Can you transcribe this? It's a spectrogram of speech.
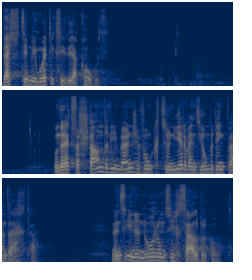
Das war ziemlich mutig, der Jakobus. Und er hat verstanden, wie Menschen funktionieren, wenn sie unbedingt Recht haben Wenn es ihnen nur um sich selber geht.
